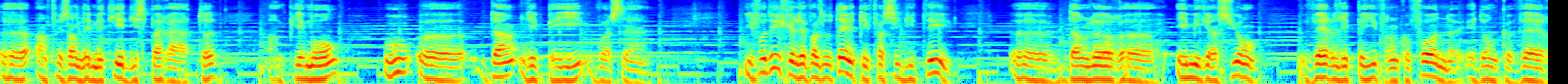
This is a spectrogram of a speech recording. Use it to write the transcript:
euh, en faisant des métiers disparates en Piémont ou euh, dans les pays voisins. Il faut dire que les Valdotins étaient facilités euh, dans leur émigration vers les pays francophones et donc vers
